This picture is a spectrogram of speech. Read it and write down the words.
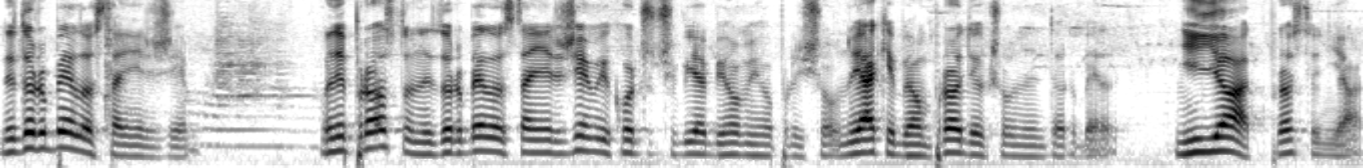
Не доробили останній режим. Вони просто не доробили останній режим і хочуть, щоб я бігом його пройшов. Ну як я бігом пройду, якщо вони не доробили? Ніяк, просто ніяк.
